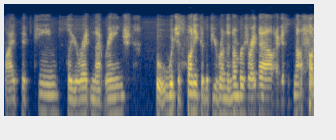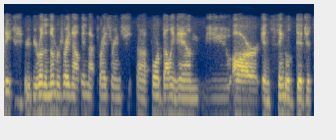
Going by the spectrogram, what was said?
515, so you're right in that range which is funny because if you run the numbers right now, I guess it's not funny. If you run the numbers right now in that price range uh, for Bellingham, you are in single digits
